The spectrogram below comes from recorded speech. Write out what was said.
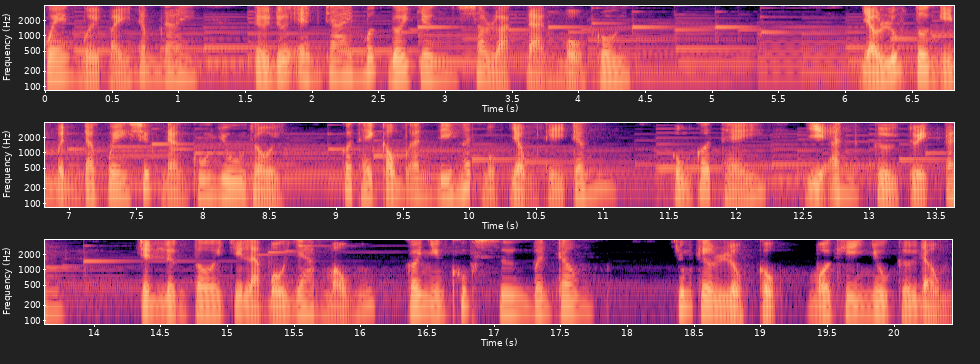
quen 17 năm nay, từ đứa em trai mất đôi chân sau loạt đạn mồ côi. Vào lúc tôi nghĩ mình đã quen sức nặng của nhu rồi, có thể cổng anh đi hết một vòng thị trấn. Cũng có thể, vì anh cự tuyệt ăn trên lưng tôi chỉ là bộ da mỏng, có những khúc xương bên trong. Chúng kêu lục cục mỗi khi nhu cử động.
